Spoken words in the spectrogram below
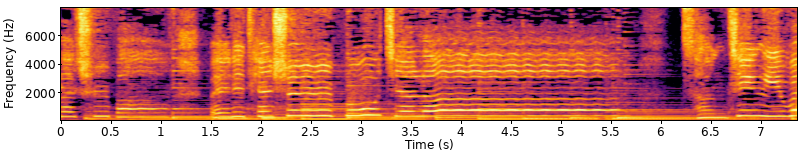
白翅膀，美丽天使不见了。曾经以为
